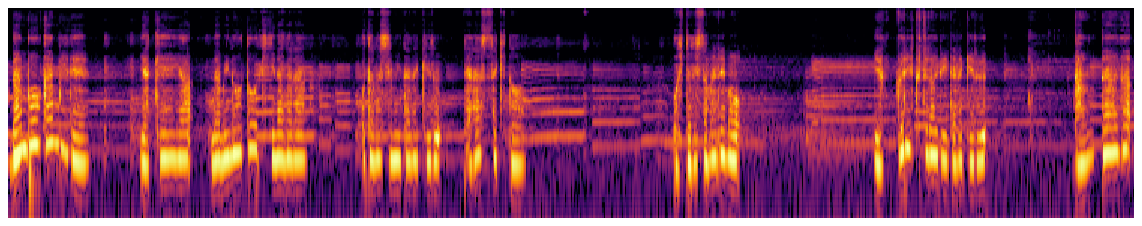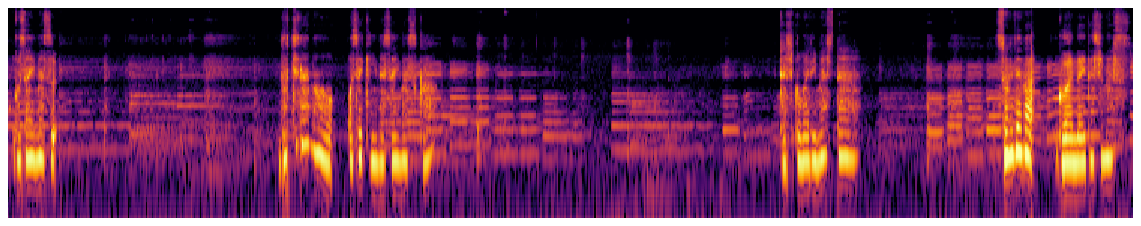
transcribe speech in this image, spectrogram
暖房完備で夜景や波の音を聞きながらお楽しみいただけるテラス席と。お一人様でもゆっくりくつろいでいただけるカウンターがございます。どちらのお席になさいますか？かしこまりました。それではご案内いたします。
